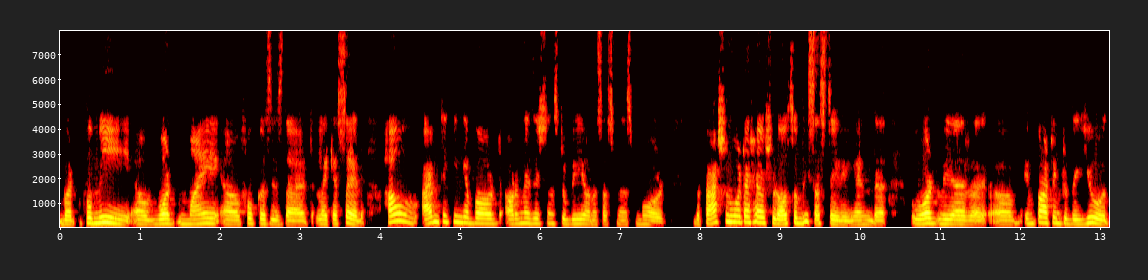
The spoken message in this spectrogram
But for me what my focus is that like i said how i'm thinking about organizations to be on a sustenance mode the passion what i have should also be sustaining and uh, what we are uh, imparting to the youth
